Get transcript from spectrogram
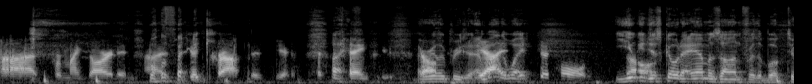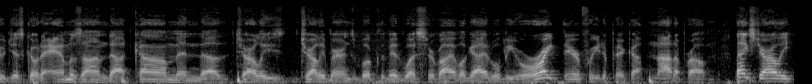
uh, for my garden. Well, uh, it's a thank good crop this year. Thank you. I really appreciate it. And Yeah, by the way, it should hold. You can just go to Amazon for the book too. Just go to Amazon.com and uh, Charlie's Charlie Berens' book, The Midwest Survival Guide, will be right there for you to pick up. Not a problem. Thanks, Charlie.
